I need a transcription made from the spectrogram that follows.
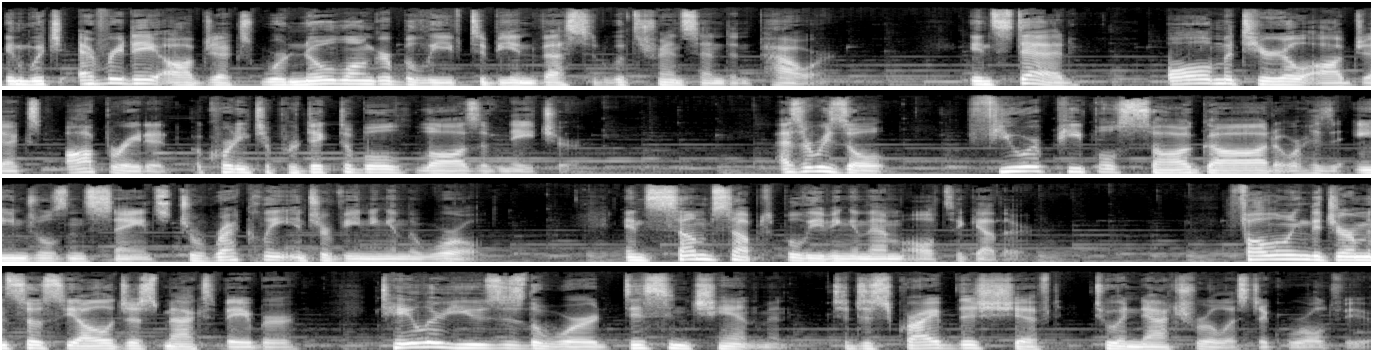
in which everyday objects were no longer believed to be invested with transcendent power. Instead, all material objects operated according to predictable laws of nature. As a result, fewer people saw God or his angels and saints directly intervening in the world. and some stopped believing in them altogether. Following the German sociologist Max Weber, Taylor uses the word disenchantment to describe this shift to a naturalistic worldview.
